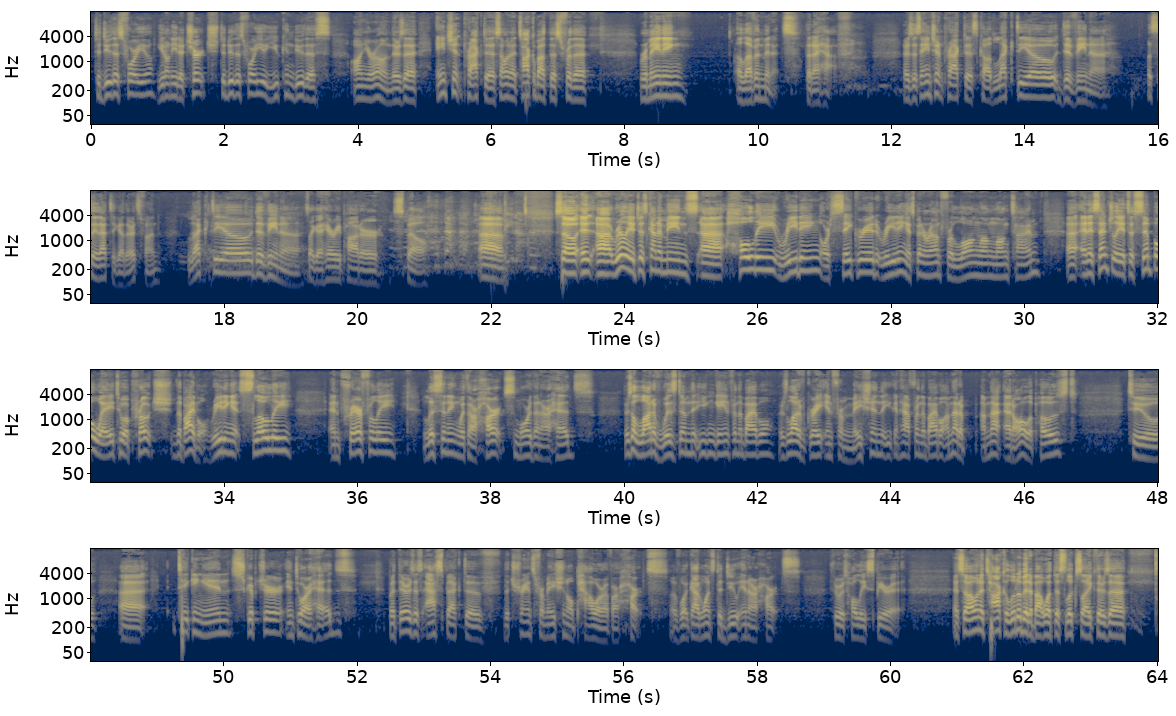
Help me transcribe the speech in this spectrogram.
to do this for you. You don't need a church to do this for you. You can do this on your own. There's a ancient practice. I want to talk about this for the remaining 11 minutes that I have. There's this ancient practice called Lectio Divina. Let's say that together, it's fun. Lectio Divina. It's like a Harry Potter spell. Um, so it uh, really it just kind of means uh, holy reading or sacred reading. It's been around for a long, long, long time. Uh, and essentially, it's a simple way to approach the Bible, reading it slowly and prayerfully, listening with our hearts more than our heads. There's a lot of wisdom that you can gain from the Bible. There's a lot of great information that you can have from the Bible. I'm not, a, I'm not at all opposed to uh, taking in Scripture into our heads, but there is this aspect of the transformational power of our hearts, of what God wants to do in our hearts through His Holy Spirit. And so I want to talk a little bit about what this looks like. There's a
